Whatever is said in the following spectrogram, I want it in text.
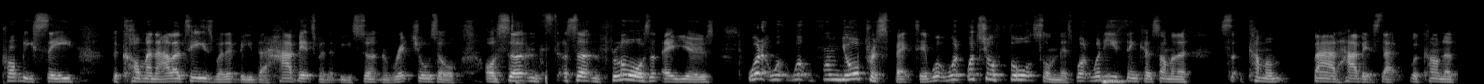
probably see the commonalities, whether it be the habits, whether it be certain rituals or or certain certain flaws that they use. What, what, what from your perspective, what, what what's your thoughts on this? What what do you think are some of the common bad habits that were kind of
